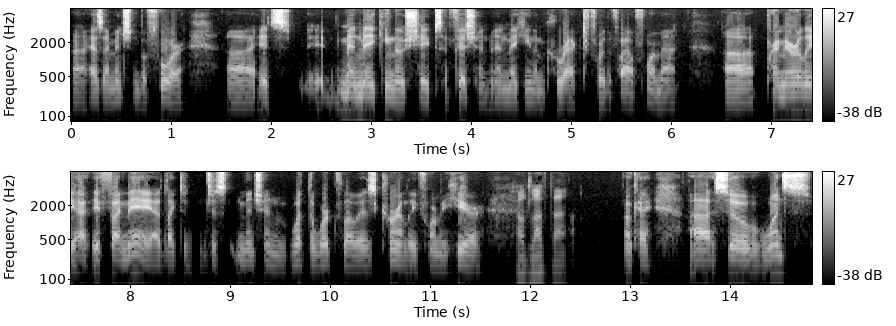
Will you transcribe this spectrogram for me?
Uh, as I mentioned before, uh, it's it, making those shapes efficient and making them correct for the file format. Uh, primarily, if I may, I'd like to just mention what the workflow is currently for me here. I'd love that. Okay, uh, so once,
